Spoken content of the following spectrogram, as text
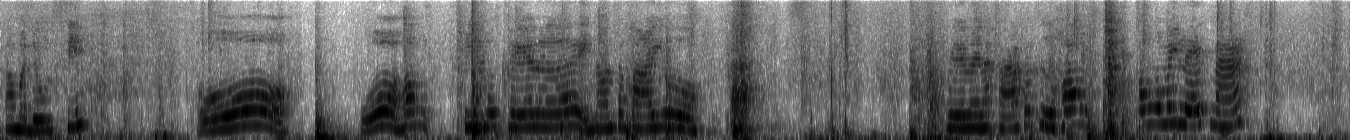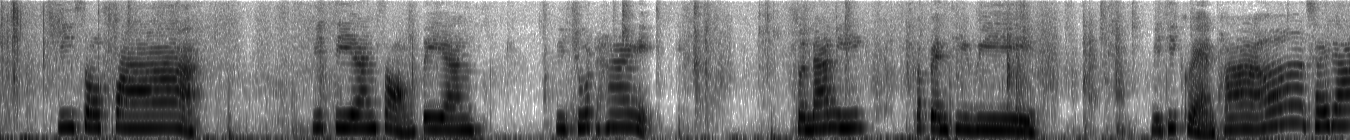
เรามาดูสิโอ้โหห้องเตียงโอเคเลย นอนสบายอยู่โอเคเลยนะคะ ก็คือห้องห้องก็ไม่เล็กนะ มีโซฟา มีเตียงสองเตียง มีชุดให้ ส่วนด้านนี้ก็เป็นทีวี มีที่แขวนผ้าอ่าใช้ได้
